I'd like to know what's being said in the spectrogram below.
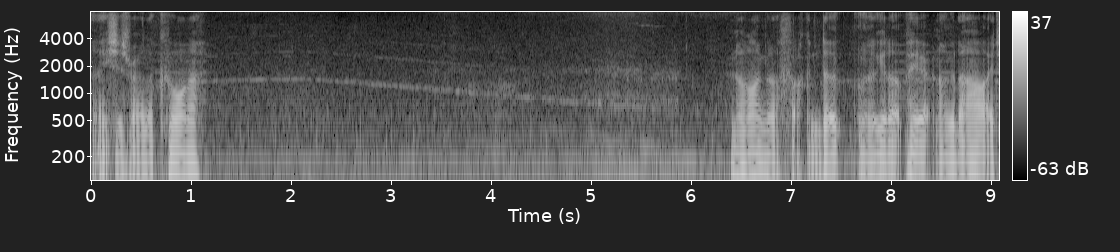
Uh, he's just round the corner. No, I'm gonna fucking do. I'm gonna get up here and I'm gonna hide.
